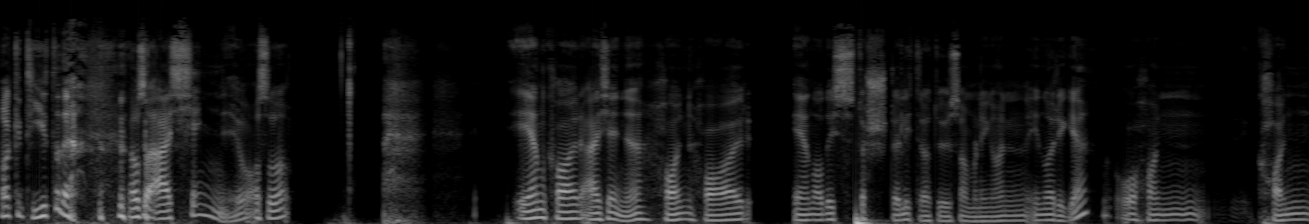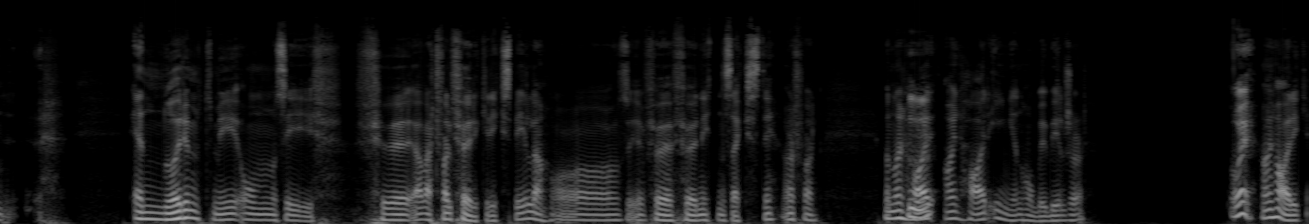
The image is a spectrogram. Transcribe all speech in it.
Har ikke tid til det. Altså, jeg kjenner jo altså En kar jeg kjenner, han har en av de største litteratursamlingene i Norge, og han kan enormt mye om si før, ja, i hvert fall førkrigsbil, da, og før, før 1960 i hvert fall. Men han har, Mm. han har ingen hobbybil sjøl. Oi. Han har ikke.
